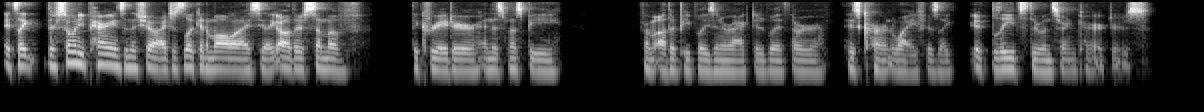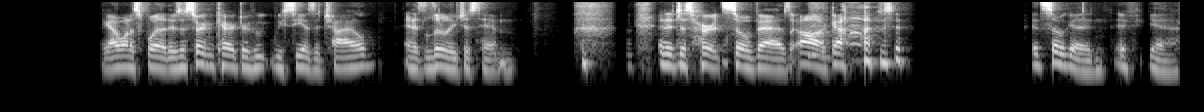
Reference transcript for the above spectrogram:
It's like there's so many pairings in the show. I just look at them all and I see like, oh, there's some of the creator, and this must be from other people he's interacted with or his current wife is like it bleeds through in certain characters. Like I don't want to spoil it. There's a certain character who we see as a child, and it's literally just him, and it just hurts so bad. It's like, oh god, it's so good. If yeah,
